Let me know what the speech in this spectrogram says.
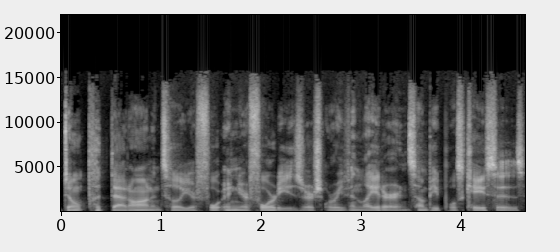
Don't put that on until you're for, in your 40s or, or even later in some people's cases.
